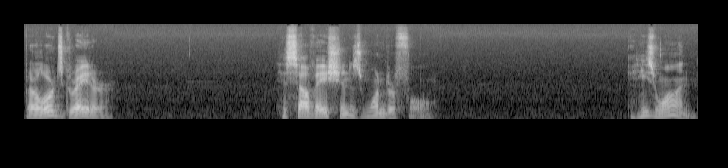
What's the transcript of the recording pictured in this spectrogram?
but our Lord's greater. His salvation is wonderful. And He's won.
